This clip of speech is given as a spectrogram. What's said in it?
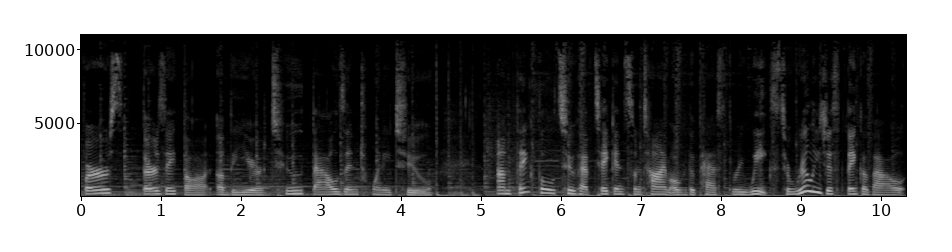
first Thursday Thought of the year 2022. I'm thankful to have taken some time over the past three weeks to really just think about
